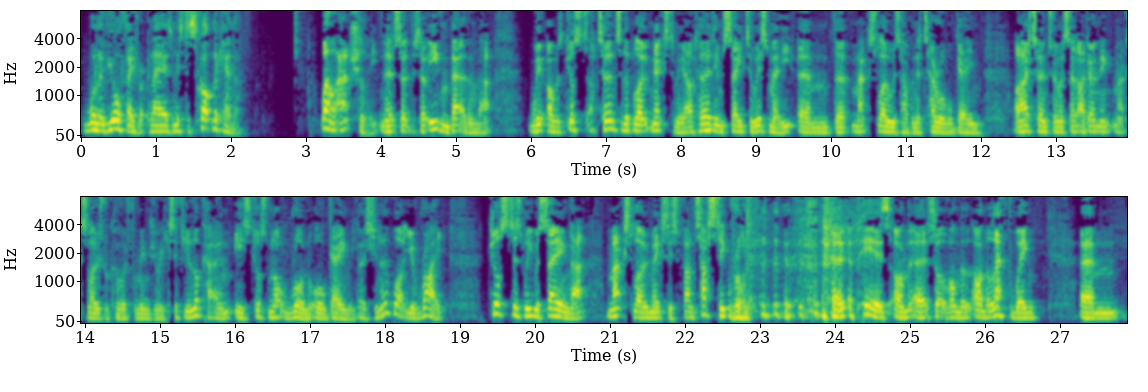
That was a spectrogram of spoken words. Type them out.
one of your favourite players, Mr. Scott McKenna. Well, actually, so so even better than that. We, I was just I turned to the bloke next to me. I'd heard him say to his mate um, that Max Lowe was having a terrible game, and I turned to him and said, "I don't think Max Lowe's recovered from injury because if you look at him, he's just not run all game." And he goes, "You know what? You're right. Just as we were saying that, Max Lowe makes this fantastic run, appears on uh, sort of on the on the left wing, um,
